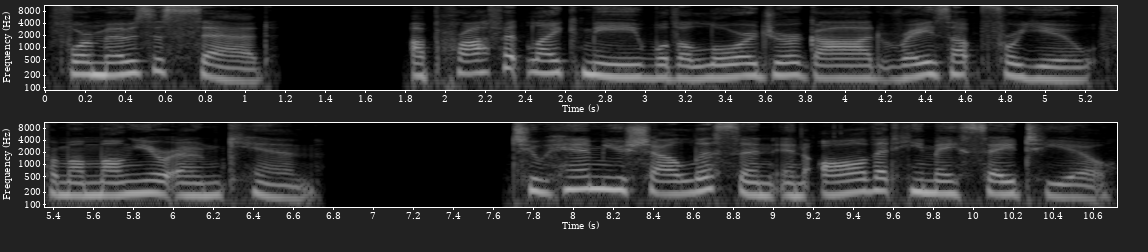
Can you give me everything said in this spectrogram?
For Moses said, A prophet like me will the Lord your God raise up for you from among your own kin. To him you shall listen in all that he may say to you.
